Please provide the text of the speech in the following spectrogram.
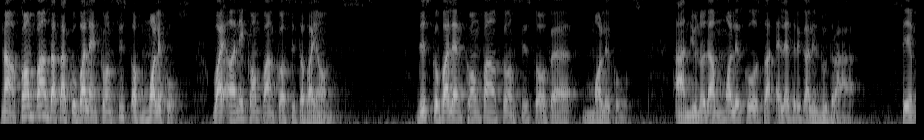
Now, compounds that are covalent consist of molecules, while any compound consists of ions. These covalent compounds consist of uh, molecules. And you know that molecules are electrically neutral, same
